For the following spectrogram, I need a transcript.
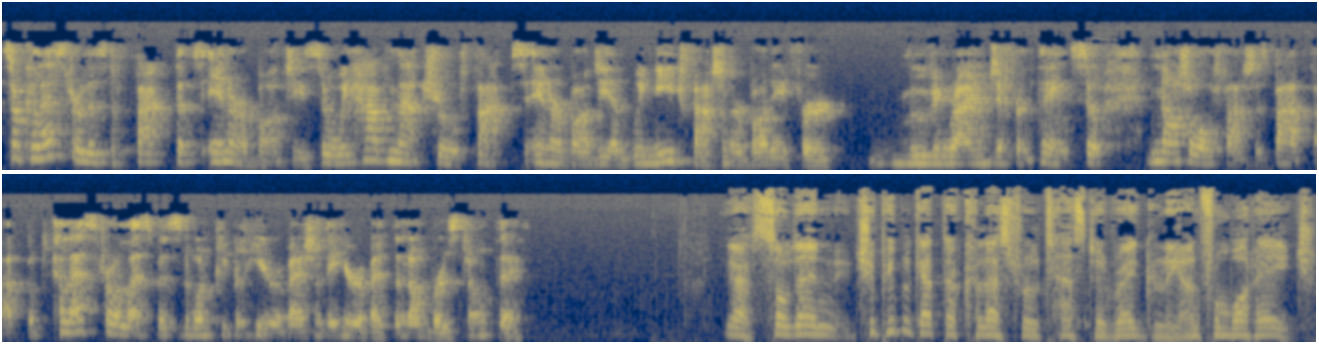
So cholesterol is the fat that's in our body. So we have natural fats in our body and we need fat in our body for moving around different things. So not all fat is bad fat, but cholesterol, I suppose, is the one people hear about and they hear about the numbers, don't they? Yeah. So then, should people get their cholesterol tested regularly, and from what age?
